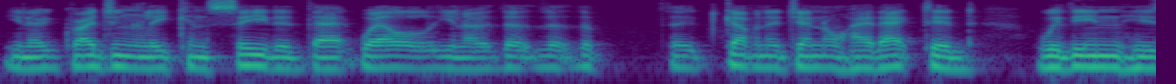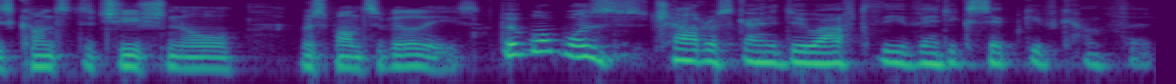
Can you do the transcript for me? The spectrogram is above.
you know, grudgingly conceded that well, you know, the the, the, the Governor General had acted within his constitutional responsibilities. But what was Charteris going to do after the event except give comfort?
